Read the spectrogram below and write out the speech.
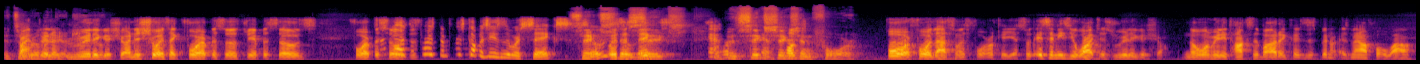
It's a really thriller. good really show. good show. And it's short. It's like four episodes, three episodes, four episodes. the first the first couple seasons were six. Six, So Was it's it six? six, Yeah. It was six, Yeah. six, and four. Four, four. Last one was four. Okay, yeah. So it's an easy watch. It's a really good show. No one really talks about it because it's been it's been out for a while.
